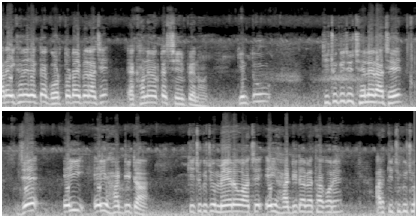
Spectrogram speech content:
আর এইখানে যে একটা গর্ত টাইপের আছে, এখানেও একটা সিন পেন হয়। কিন্তু কিছু কিছু ছেলের আছে যে এই এই হাড্ডিটা, কিছু কিছু মেয়েরও আছে, এই হাড্ডিটা ব্যথা করে। আর কিছু কিছু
